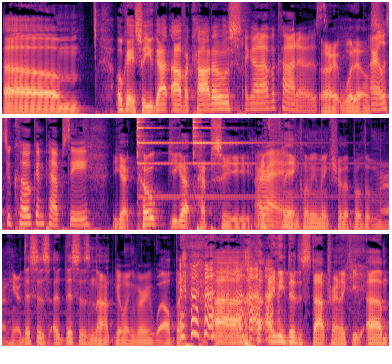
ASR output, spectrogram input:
Um, okay, so you got avocados. I got avocados. All right, what else? All right, let's do Coke and Pepsi. You got Coke, you got Pepsi. All I right. think. Let me make sure that both of them are on here. This is uh, this is not going very well, but uh, I need to stop trying to keep. Um,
